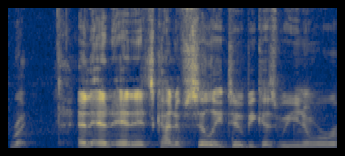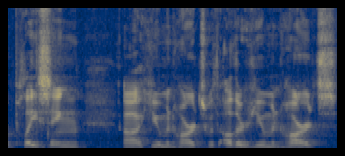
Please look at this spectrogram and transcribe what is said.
Right. And and and it's kind of silly too because we you know we're replacing uh, human hearts with other human hearts.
